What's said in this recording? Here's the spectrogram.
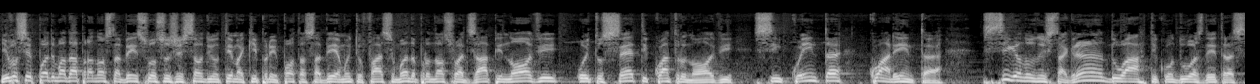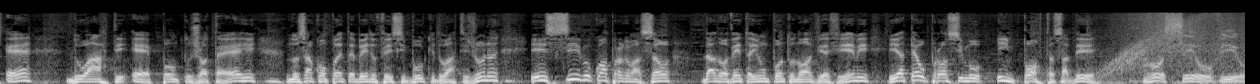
E você pode mandar para nós também sua sugestão de um tema aqui para Importa Saber, é muito fácil. Manda para o nosso WhatsApp 98749 5040. Siga-nos no Instagram, Duarte com duas letras E, duarte.e.jr. Nos acompanhe também no Facebook, Duarte Júnior. E siga com a programação da 91.9 FM. E até o próximo Importa Saber. Você ouviu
